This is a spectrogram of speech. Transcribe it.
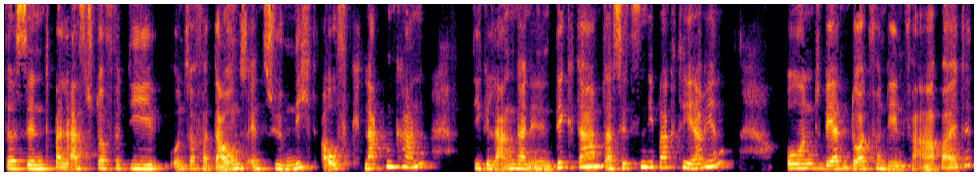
Das sind Ballaststoffe, die unser Verdauungsenzym nicht aufknacken kann. Die gelangen dann in den Dickdarm, da sitzen die Bakterien und werden dort von denen verarbeitet.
